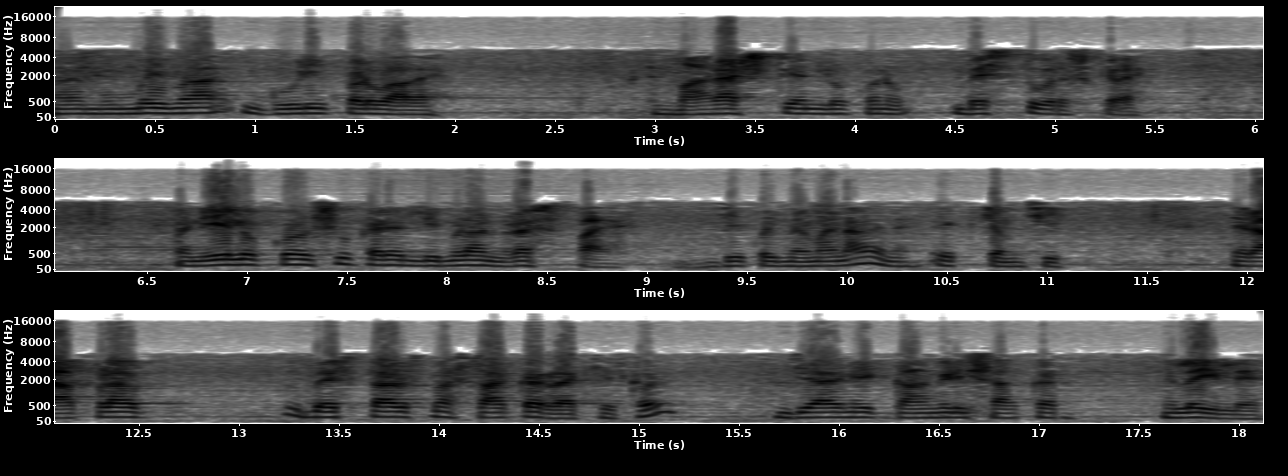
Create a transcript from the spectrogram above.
હવે મુંબઈમાં ગુડી પડવા આવે. મહારાષ્ટ્રીયન લોકોનું બેસતું રસ કહેવાય. અને એ લોકો શું કરે? લીમડાનો રસ પાય. જે કોઈ મહેમાન આવે ને, એક ચમચી. ત્યારે આપણા બેસતા રસમાં સાકર રાખીએ ખબર? જ્યાં એક ગાંગડી સાકર લઈ લે.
